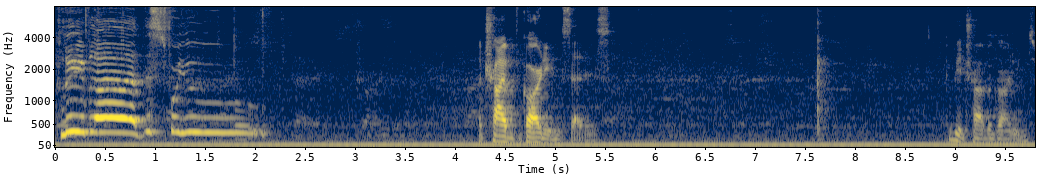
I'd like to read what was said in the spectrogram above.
Cleveland, this is for you. A tribe of guardians, that is. Could be a tribe of guardians.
